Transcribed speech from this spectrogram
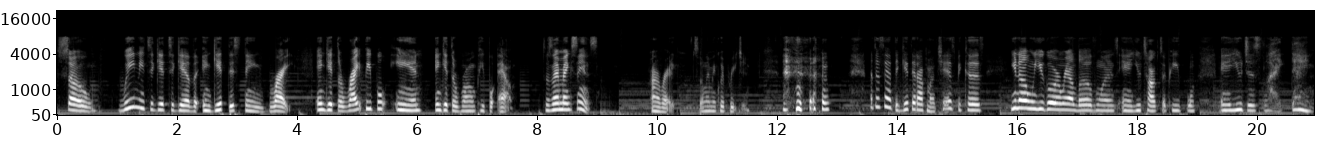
So we need to get together and get this thing right. And get the right people in and get the wrong people out. Does that make sense? Alrighty. So let me quit preaching. I just have to get that off my chest because you know when you go around loved ones and you talk to people and you just like, dang,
